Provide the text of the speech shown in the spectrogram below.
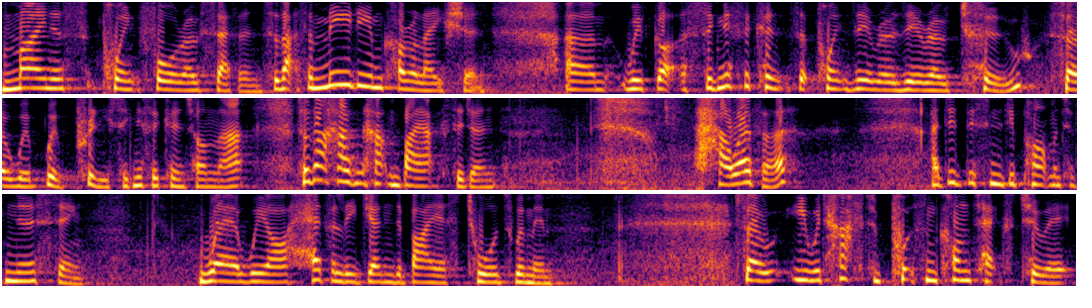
minus 0.407. So that's a medium correlation. Um, we've got a significance at 0.002, so we're, we're pretty significant on that. So that hasn't happened by accident. However, I did this in the Department of Nursing, where we are heavily gender biased towards women. So you would have to put some context to it.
